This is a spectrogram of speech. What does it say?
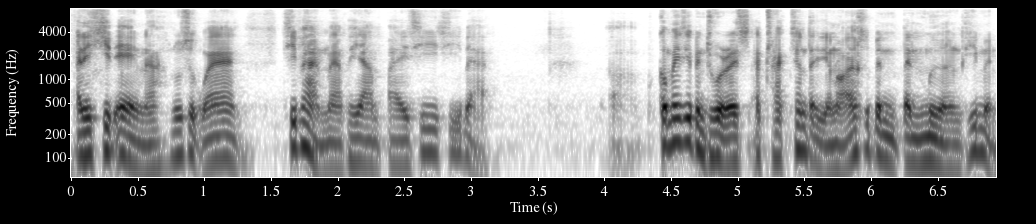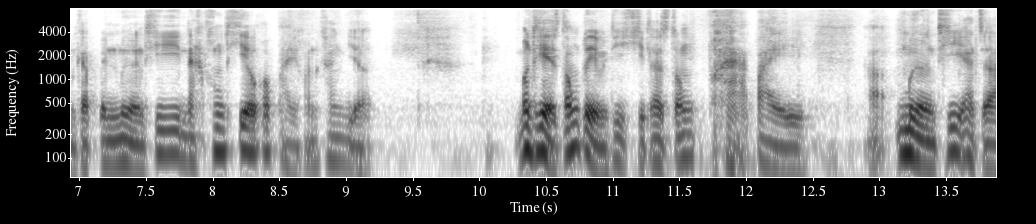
อันนี้คิดเองนะรู้สึกว่า ที่ผ่านมาพยายามไปที่ที่แบบก็ไม่ใช่เป็น tourist attraction แต่อย่างน้อยก็คือเป็นเป็นเมืองที่เหมือนกับเป็นเมืองที่นักท่องเที่ยวก็ไปค่อนข้างเยอะบางทีจะต้องเปลี่ยนวิธีคิดเราต้องพาไปเมืองที่อาจจะ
